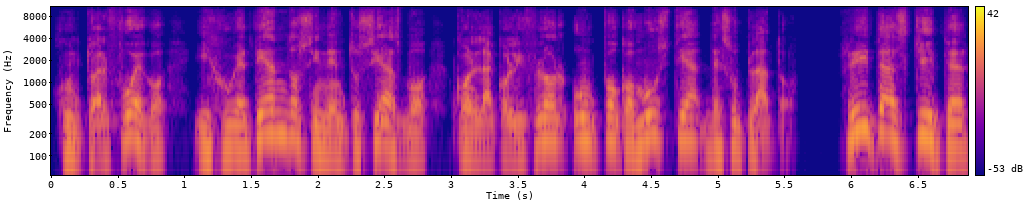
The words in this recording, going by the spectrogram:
junto al fuego y jugueteando sin entusiasmo con la coliflor un poco mustia de su plato. Rita Skeeter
